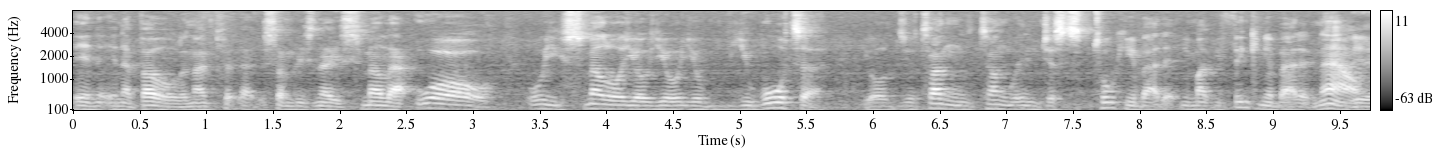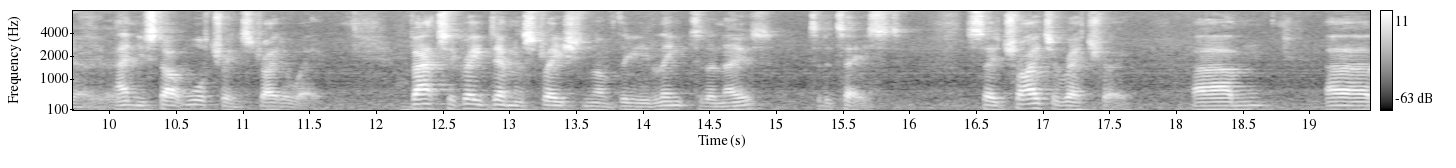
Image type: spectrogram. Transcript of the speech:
in, in a bowl and I put that to somebody's nose. Smell that, whoa! Or you smell all your, your, your, your water, your, your tongue, tongue, when just talking about it, you might be thinking about it now, Yeah, yeah. and you start watering straight away. That's a great demonstration of the link to the nose, to the taste. So try to retro. Um, uh,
